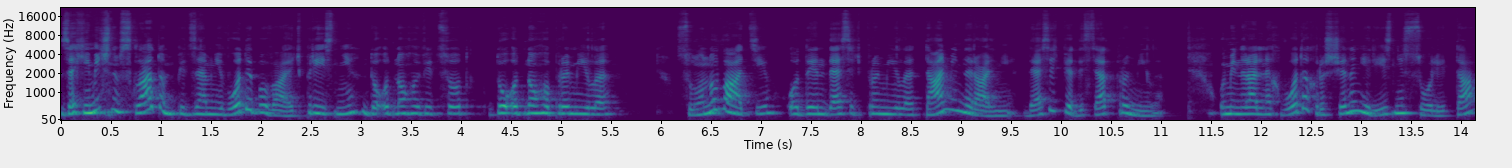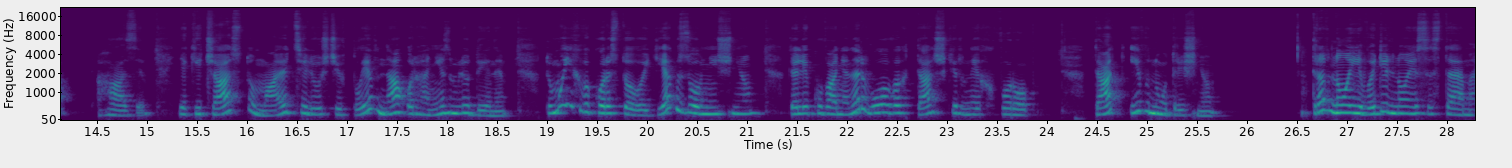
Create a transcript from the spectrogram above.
За хімічним складом підземні води бувають прісні до 1%, до 1 проміле, солонуваті 1-10 проміле та мінеральні 10-50 проміле. У мінеральних водах розчинені різні солі та гази, які часто мають цілющий вплив на організм людини, тому їх використовують як зовнішньо для лікування нервових та шкірних хвороб, так і внутрішньо. Травної видільної системи.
